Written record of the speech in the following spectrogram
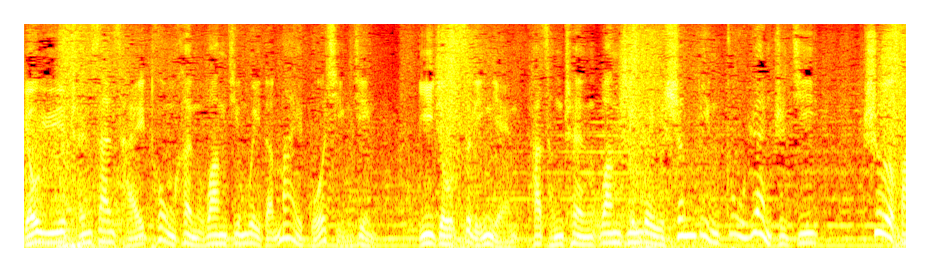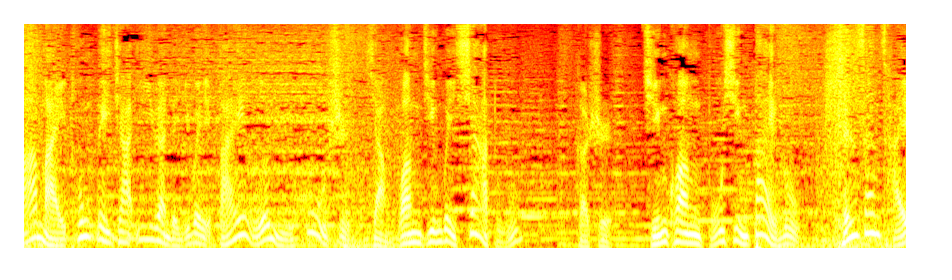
由于陈三才痛恨汪精卫的卖国行径，一九四零年，他曾趁汪精卫生病住院之机，设法买通那家医院的一位白俄女护士，向汪精卫下毒。可是情况不幸败露，陈三才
